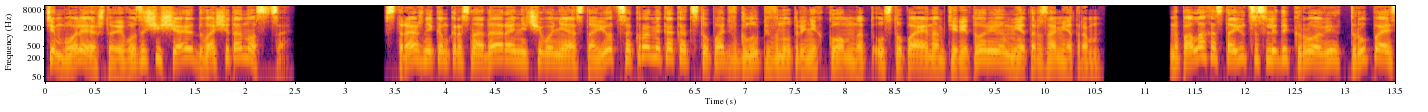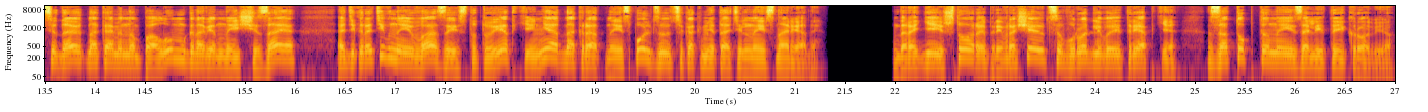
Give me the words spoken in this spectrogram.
Тем более, что его защищают два щитоносца. Стражникам Краснодара ничего не остается, кроме как отступать вглубь внутренних комнат, уступая нам территорию метр за метром. На полах остаются следы крови, трупы оседают на каменном полу, мгновенно исчезая, а декоративные вазы и статуэтки неоднократно используются как метательные снаряды. Дорогие шторы превращаются в уродливые тряпки, затоптанные и залитые кровью.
